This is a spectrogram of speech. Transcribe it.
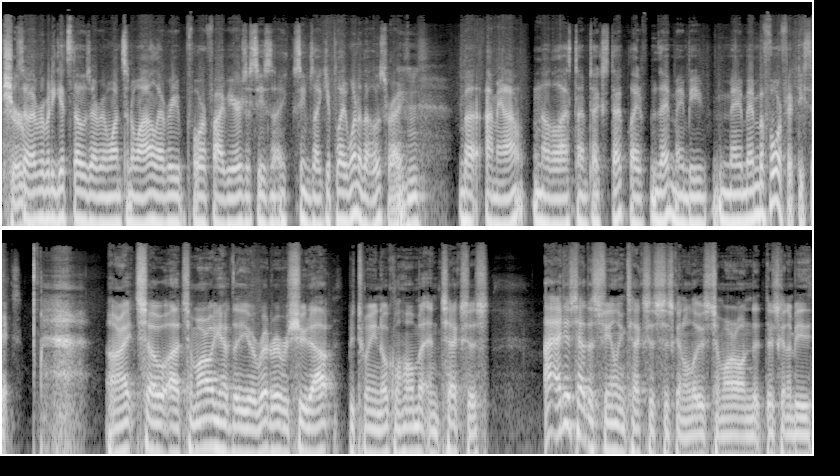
Sure. So everybody gets those every once in a while, every four or five years. It seems like seems like you play one of those, right? Mm-hmm. But I mean, I don't know the last time Texas Tech played. They maybe may have been before '56. All right. So uh, tomorrow you have the uh, Red River Shootout between Oklahoma and Texas. I, I just had this feeling Texas is going to lose tomorrow, and that there's going to be.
